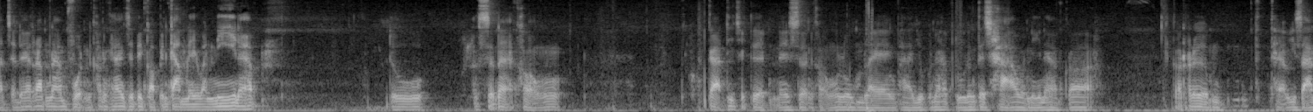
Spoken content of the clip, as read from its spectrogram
าจจะได้รับน้ำฝนค่อนข้างจะเป็นกอบเป็นกำในวันนี้นะครับ ดู ลักษณะของโอกาสที่จะเกิดในส่วนของลมแรงพายุนะครับ ดูตั้งแต่เช้าวันนี้นะครับก็ก็เริ่มแถวอีสาน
